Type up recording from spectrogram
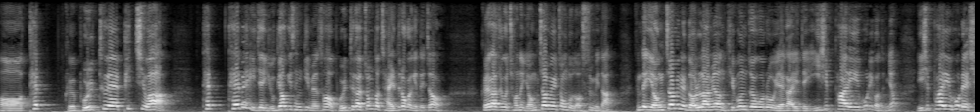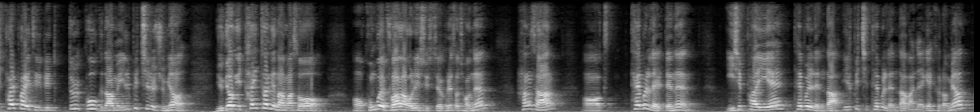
어, 탭 그 볼트의 피치와 탭 탭에 이제 유격이 생기면서 볼트가 좀 더 잘 들어가게 되죠. 그래가지고 저는 0.1 정도 넣습니다. 근데 이 0.1을 넣으려면 기본적으로 얘가 이제 20파이 홀이거든요. 20파이 홀에 18파이 드릴을 뚫고 그 다음에 1피치를 주면 유격이 타이트하게 남아서 어, 공구에 부하가 걸릴 수 있어요. 그래서 저는 항상 어, 탭을 낼 때는 20파이에 탭을 낸다. 1피치 탭을 낸다. 만약에 그러면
